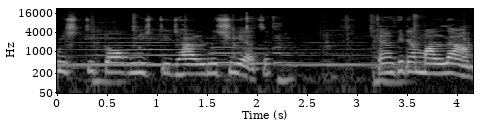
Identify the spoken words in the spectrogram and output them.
মিষ্টি টক মিষ্টি ঝাল মিশিয়ে আছে। কেন কি এটা মালদা আম।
